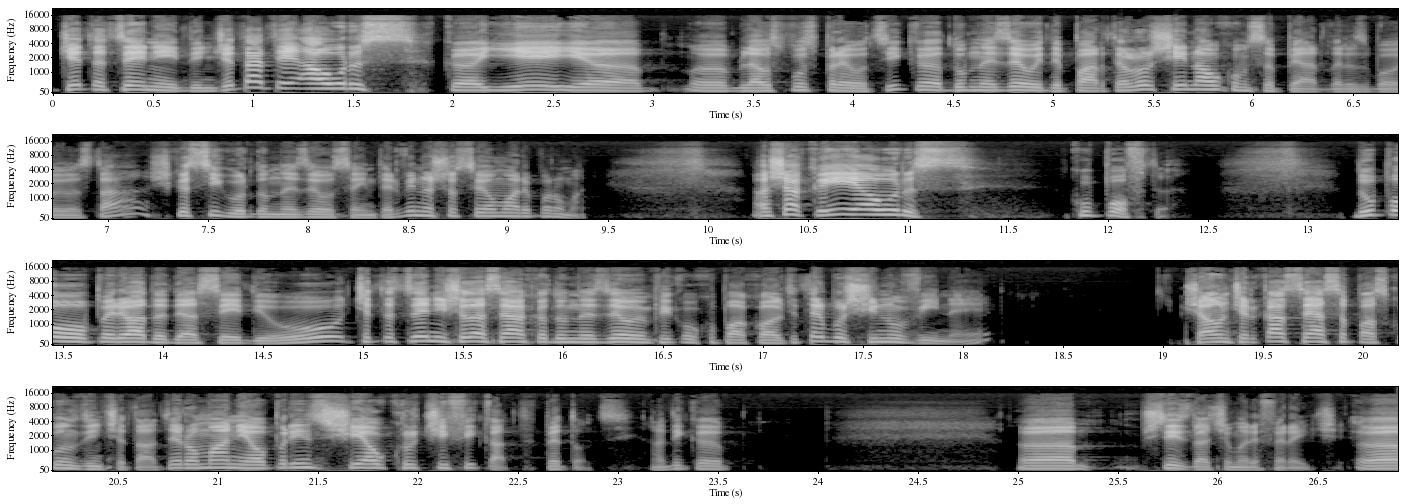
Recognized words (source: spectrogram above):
cetățenii din cetate au râs că ei uh, uh, le-au spus preoții că Dumnezeu e de partea lor și ei n-au cum să piardă războiul ăsta și că sigur Dumnezeu o să intervină și o să-i omoare pe romani. Așa că ei au râs cu poftă. După o perioadă de asediu, cetățenii și-au dat seama că Dumnezeu e un pic ocupat cu alte treburi și nu vine și au încercat să iasă pascunzi din cetate. Romanii au prins și i-au crucificat pe toți. Adică, uh, știți la ce mă refer aici. Uh,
